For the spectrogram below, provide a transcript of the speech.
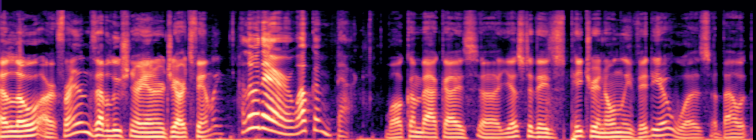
Hello, our friends, Evolutionary Energy Arts family. Hello there. Welcome back. Welcome back, guys. Uh, yesterday's Patreon only video was about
